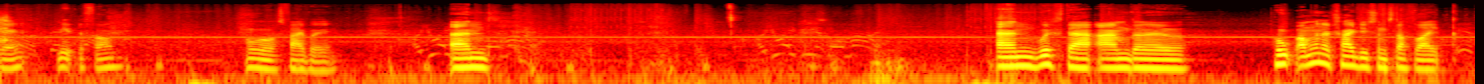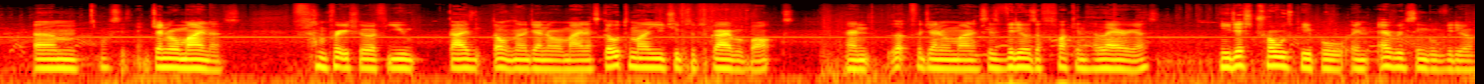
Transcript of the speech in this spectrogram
Okay, mute the phone. Oh, it's vibrating. And and with that, I'm gonna hope I'm gonna try do some stuff like um what's his name, General Minus. I'm pretty sure if you guys don't know General Minus, go to my YouTube subscriber box and look for General Minus. His videos are fucking hilarious. He just trolls people in every single video.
